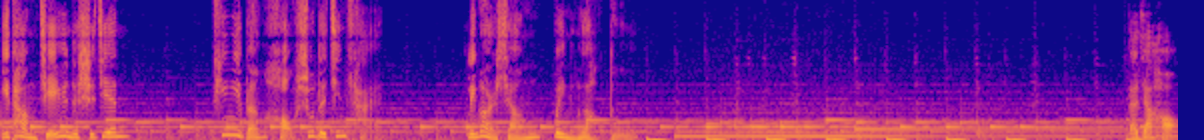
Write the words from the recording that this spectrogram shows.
一趟捷运的时间，听一本好书的精彩。林尔祥为您朗读。大家好，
